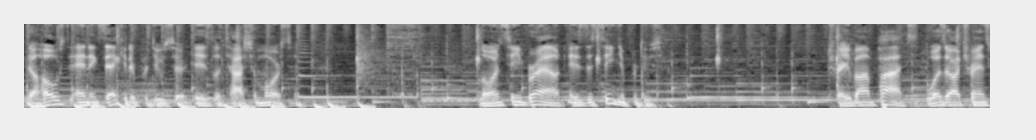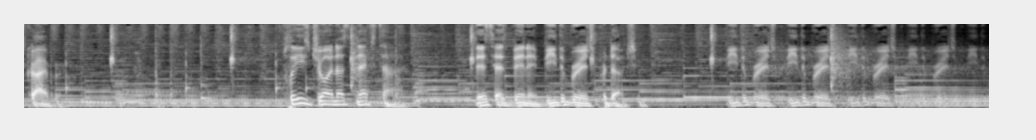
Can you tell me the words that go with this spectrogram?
The host and executive producer is Latasha Morrison. Lauren C. Brown is the senior producer. Travon Potts was our transcriber. Please join us next time. This has been a Be the Bridge production. Be the Bridge, be the Bridge, be the Bridge, be the Bridge, be the Bridge.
